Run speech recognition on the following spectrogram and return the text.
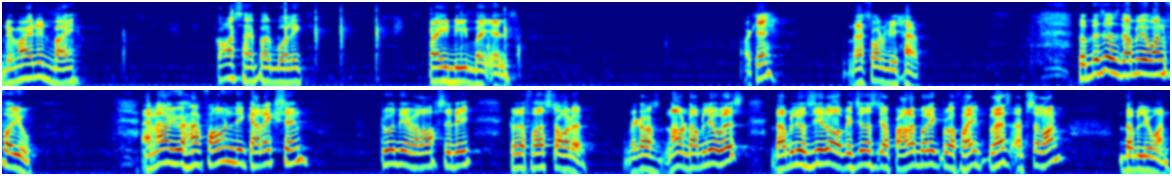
divided by cos hyperbolic pi d by L okay that is what we have. So this is W1 for you. And now you have found the correction to the velocity to the first order. Because now W is W0 which is your parabolic profile plus epsilon W1.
